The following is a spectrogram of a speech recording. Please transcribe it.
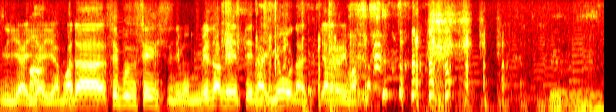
いやいやいや、まだセブン選出にも目覚めてないようなやられますから。うん。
